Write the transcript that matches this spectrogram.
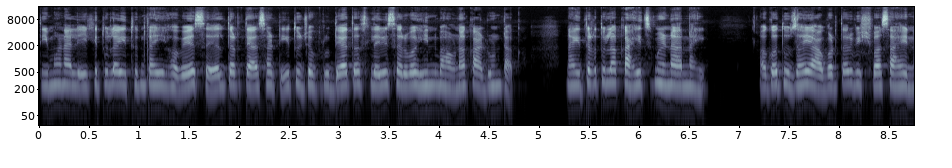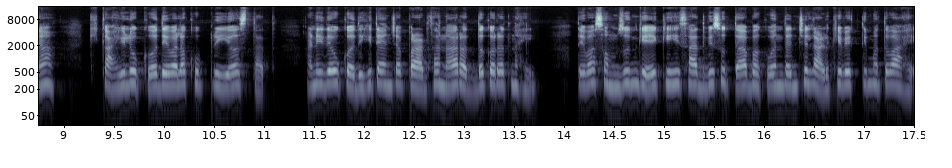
ती म्हणाली की तुला इथून काही हवे असेल तर त्यासाठी तुझ्या हृदयात असलेली सर्व हीन भावना काढून टाक. नाहीतर तुला काहीच मिळणार नाही. अगं तुझा यावर तर विश्वास आहे ना की काही लोक देवाला खूप प्रिय असतात आणि देव कधीही त्यांच्या प्रार्थना रद्द करत नाही. तेव्हा समजून घे की ही साध्वीसुद्धा भगवंतांचे लाडके व्यक्तिमत्व आहे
